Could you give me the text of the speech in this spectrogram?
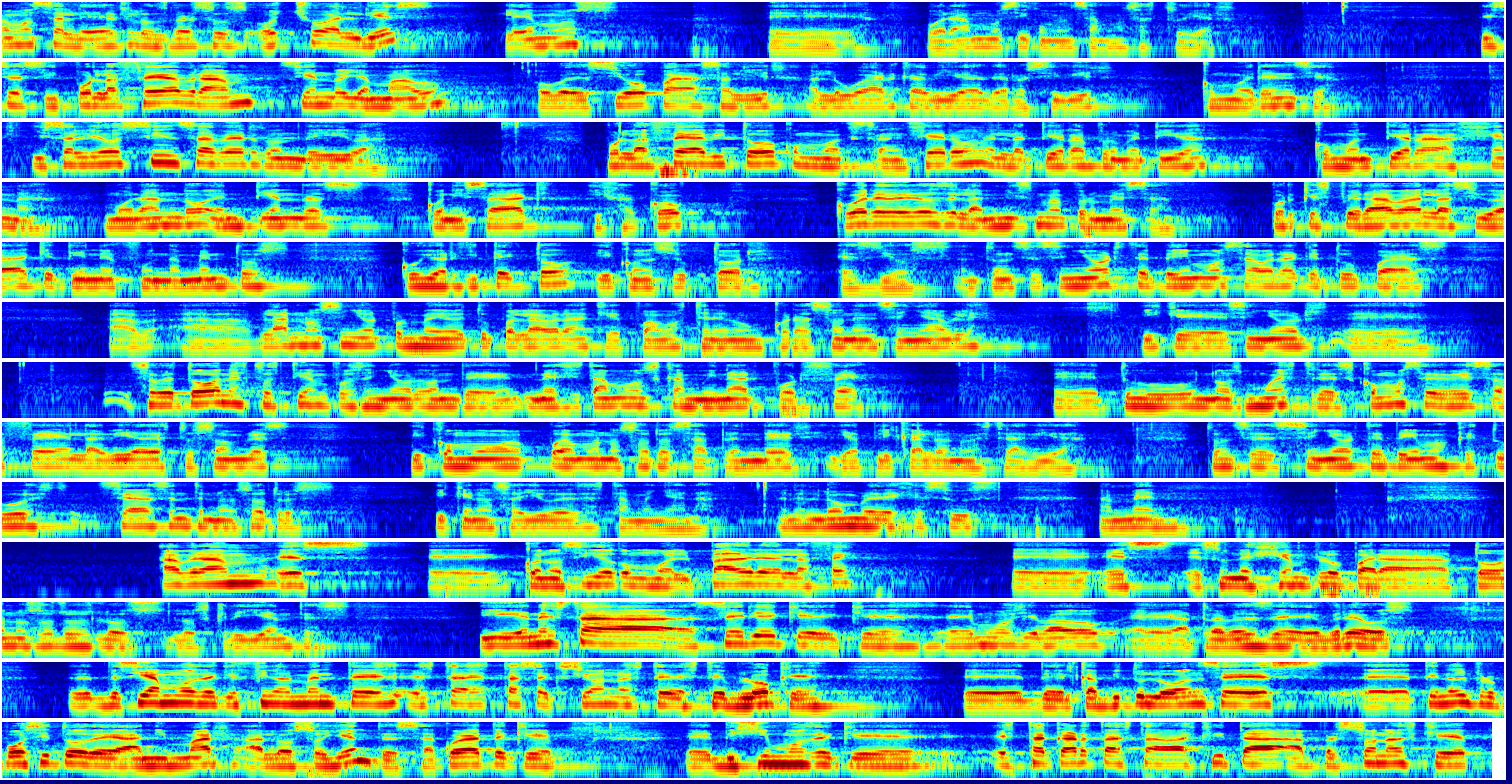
Vamos a leer los versos 8 al 10. Leemos, eh, oramos y comenzamos a estudiar. Dice así, por la fe Abraham, siendo llamado, obedeció para salir al lugar que había de recibir como herencia, y salió sin saber dónde iba. Por la fe habitó como extranjero en la tierra prometida, como en tierra ajena, morando en tiendas con Isaac y Jacob, coherederos de la misma promesa, porque esperaba la ciudad que tiene fundamentos, cuyo arquitecto y constructor es Dios. Entonces, Señor, te pedimos ahora que tú puedas hablarnos, Señor, por medio de tu palabra, que podamos tener un corazón enseñable y que, Señor, eh, sobre todo en estos tiempos, Señor, donde necesitamos caminar por fe, eh, tú nos muestres cómo se ve esa fe en la vida de estos hombres y cómo podemos nosotros aprender y aplicarlo en nuestra vida. Entonces, Señor, te pedimos que tú seas entre nosotros y que nos ayudes esta mañana. En el nombre de Jesús. Amén. Abraham es eh, conocido como el padre de la fe. Eh, es, es, un ejemplo para todos nosotros los, los creyentes. Y en esta serie que, que hemos llevado eh, a través de Hebreos, decíamos de que finalmente esta, esta sección, este, este bloque del capítulo 11 es, tiene el propósito de animar a los oyentes. Acuérdate que eh, dijimos de que esta carta estaba escrita a personas que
